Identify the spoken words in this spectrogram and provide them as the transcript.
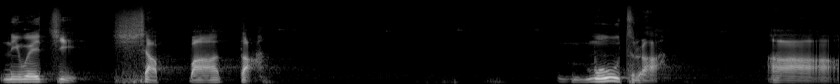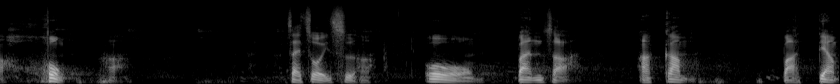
尼维吉夏巴达穆特拉阿吽哈，再做一次哈。哦，班扎阿甘巴点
